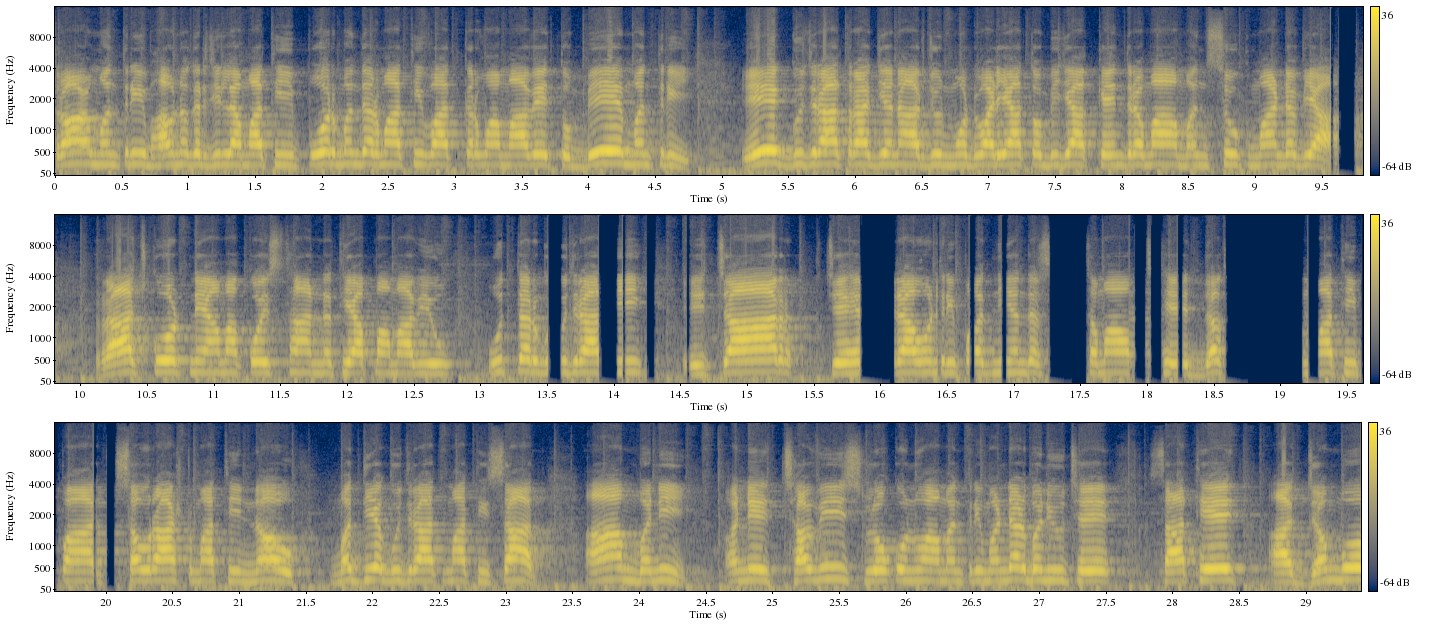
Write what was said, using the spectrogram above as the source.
ત્રણ મંત્રી ભાવનગર જિલ્લામાંથી પોરબંદરમાંથી વાત કરવામાં આવે તો બે મંત્રી એક ગુજરાત રાજ્યના અર્જુન મોઢવાડિયા, તો બીજા કેન્દ્રમાં મનસુખ માંડવિયા. રાજકોટને આમાં કોઈ સ્થાન નથી આપવામાં આવ્યું. ઉત્તર ગુજરાતી ચાર ચહેરાઓની ત્રિપદની અંદર સમાવેશ છે. દક્ષિણમાંથી પાંચ, સૌરાષ્ટ્રમાંથી નવ, મધ્ય ગુજરાતમાંથી સાત. આમ બની અને છવ્વીસ લોકોનું આ મંત્રીમંડળ બન્યું છે. સાથે જ આ જમ્બો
